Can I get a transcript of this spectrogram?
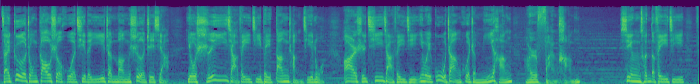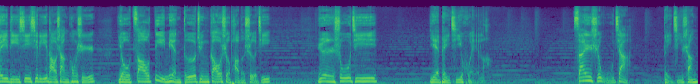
在各种高射火器的一阵猛射之下，有十一架飞机被当场击落，二十七架飞机因为故障或者迷航而返航。幸存的飞机飞抵西西里岛上空时，又遭地面德军高射炮的射击，运输机也被击毁了，三十五架被击伤，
